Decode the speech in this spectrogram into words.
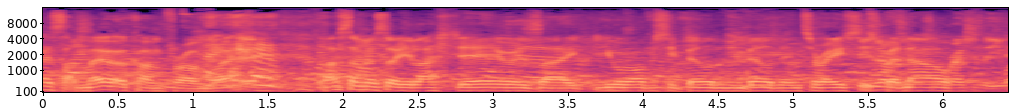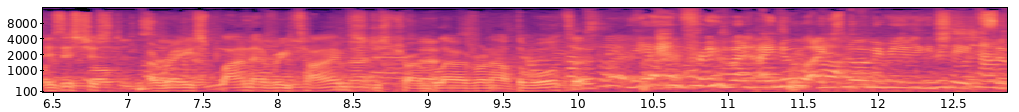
And where's that motor come from? last time I saw you last year, it was like you were obviously building and building into races, but now is this just a race plan every time to just try and blow everyone out of the water? Yeah, pretty much. I know. I just know I'm in really, really good shape, so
